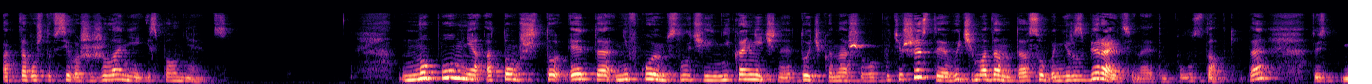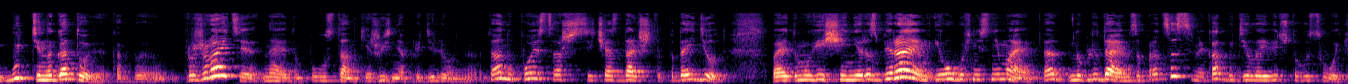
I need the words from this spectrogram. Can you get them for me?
от того, что все ваши желания исполняются но помня о том, что это ни в коем случае не конечная точка нашего путешествия, вы чемодан-то особо не разбираете на этом полустанке. Да? То есть будьте наготове, как бы проживайте на этом полустанке жизнь определенную, да? но поезд ваш сейчас дальше-то подойдет, поэтому вещи не разбираем и обувь не снимаем, да? наблюдаем за процессами, как бы делая вид, что вы свой.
